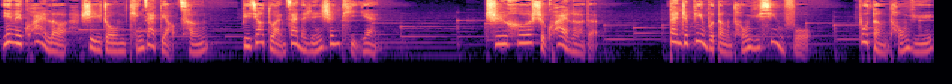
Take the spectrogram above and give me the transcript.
因为快乐是一种停在表层、比较短暂的人生体验。吃喝是快乐的。但这并不等同于幸福，不等同于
